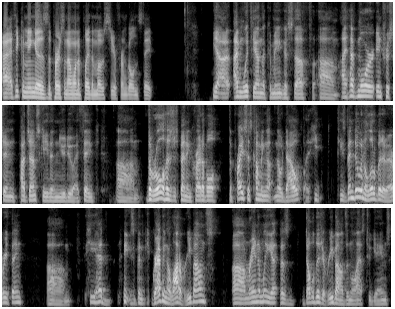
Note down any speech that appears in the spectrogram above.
I, I think Kuminga is the person I want to play the most here from Golden State. Yeah, I'm with you on the Kuminga stuff. Um, I have more interest in Podziemski than you do. I think um, the role has just been incredible. The price is coming up, no doubt, but he he's been doing a little bit of everything. Um, he had he's been grabbing a lot of rebounds um, randomly. He has double digit rebounds in the last two games,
